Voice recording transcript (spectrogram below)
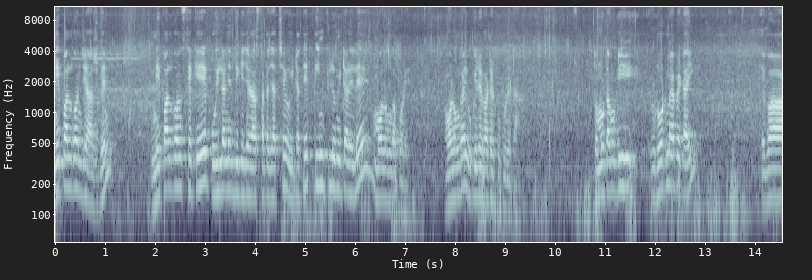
নেপালগঞ্জে আসবেন। নেপালগঞ্জ থেকে পৈলানের দিকে যে রাস্তাটা যাচ্ছে, ওইটাতে তিন কিলোমিটার এলে মলঙ্গা পড়ে। মলঙ্গায় উকিলের মাঠের পুকুর এটা। তো মোটামুটি রোড ম্যাপ এটাই। এবার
